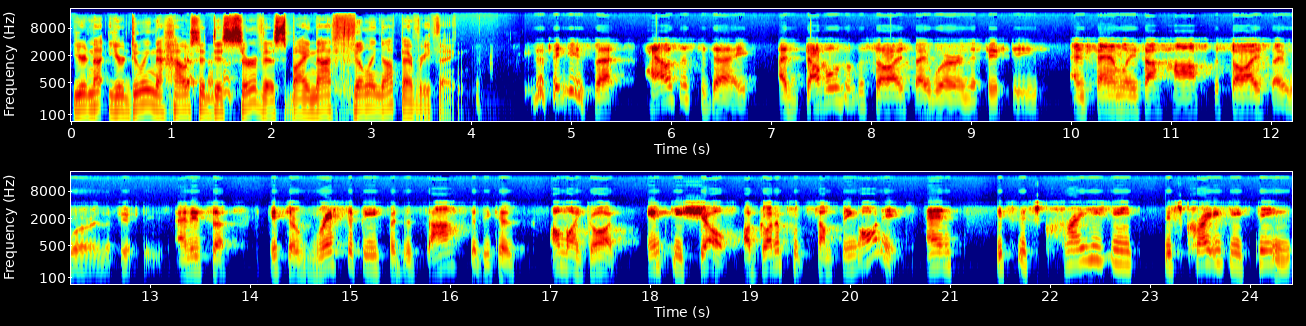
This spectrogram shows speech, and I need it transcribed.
you're not you're doing the house a disservice by not filling up everything. The thing is that houses today are doubles of the size they were in the 50s and families are half the size they were in the 50s. And it's a it's a recipe for disaster because oh my god, empty shelf, I've got to put something on it. And it's this crazy this crazy thing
